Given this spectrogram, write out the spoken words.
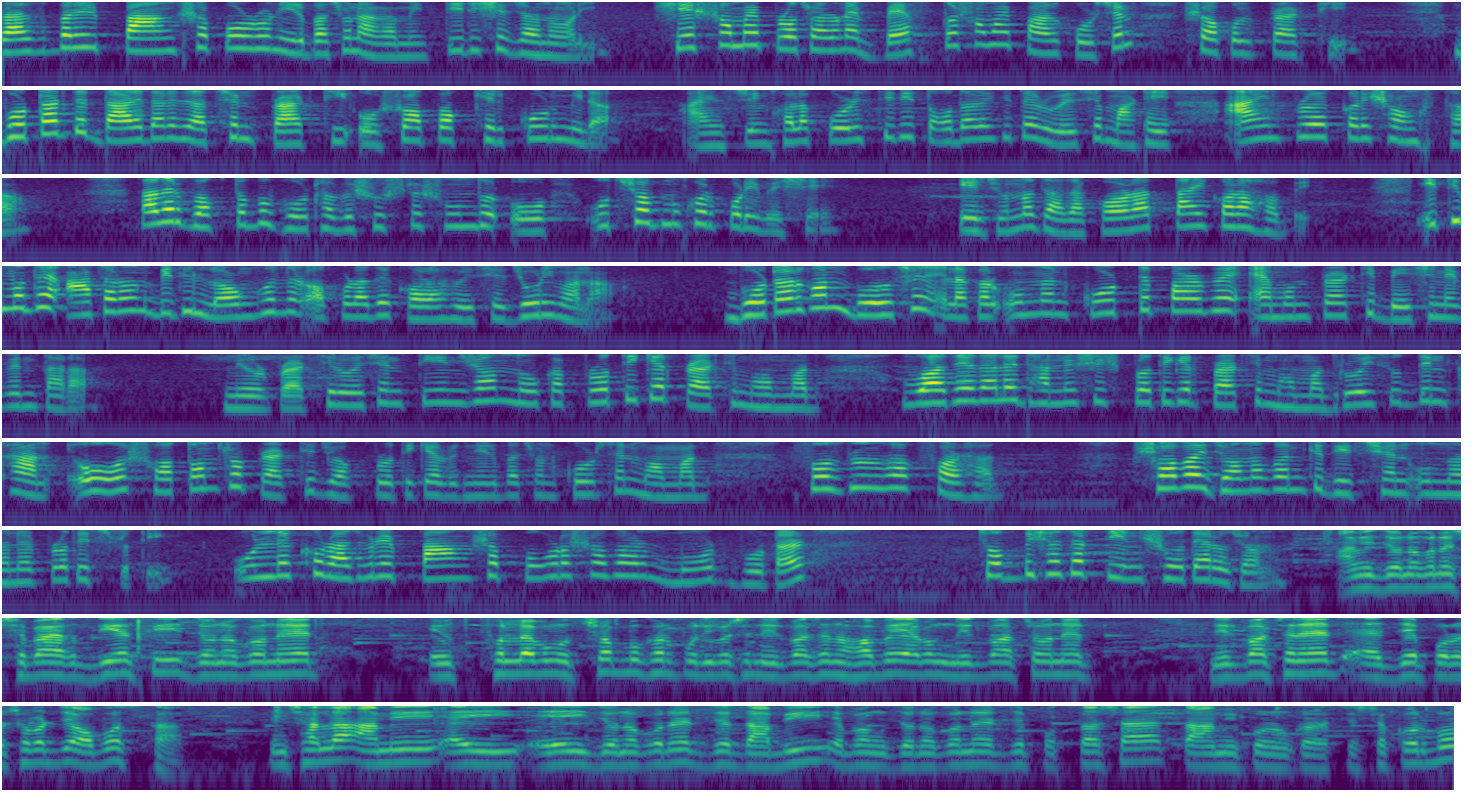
রাজবাড়ির পাংশা পৌর নির্বাচন আগামী তিরিশে জানুয়ারি। শেষ সময় প্রচারণায় ব্যস্ত সময় পার করছেন সকল প্রার্থী। ভোটারদের দাঁড়ে দাঁড়িয়ে যাচ্ছেন প্রার্থী ও স্বপক্ষের কর্মীরা। আইন শৃঙ্খলা পরিস্থিতি তদারকিতে রয়েছে মাঠে আইন প্রয়োগকারী সংস্থা। তাদের বক্তব্য, ভোট হবে সুষ্ঠু, সুন্দর ও উৎসবমুখর পরিবেশে। এর জন্য যা যা করার তাই করা হবে। ইতিমধ্যে আচরণবিধি লঙ্ঘনের অপরাধে করা হয়েছে জরিমানা। ভোটারগণ বলছেন, এলাকার উন্নয়ন করতে পারবে এমন প্রার্থী বেছে নেবেন তারা। মেয়র প্রার্থী রয়েছেন তিনজন নৌকা প্রতীকের প্রার্থী মোহাম্মদ ওয়াজেদ আলী, ধানের শীষ প্রতীকের প্রার্থী মোহাম্মদ রইসুদ্দিন খান ও স্বতন্ত্র প্রার্থী জগ প্রতীকের নির্বাচন করছেন মোহাম্মদ ফজলুল হক ফরহাদ। সবাই জনগণকে দিচ্ছেন উন্নয়নের প্রতিশ্রুতি। উল্লেখ্য, রাজবাড়ির পাংশা পৌরসভার মোট ভোটার চব্বিশ হাজার তিনশো তেরো জন। আমি জনগণের সেবা দিয়েছি। জনগণের এই উৎফুল্ল এবং উৎসবমুখর পরিবেশে নির্বাচন হবে এবং নির্বাচনের নির্বাচনের যে পৌরসভার যে অবস্থা ইনশাল্লাহ আমি এই এই জনগণের যে দাবি এবং জনগণের যে প্রত্যাশা তা আমি পূরণ করার চেষ্টা করব।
